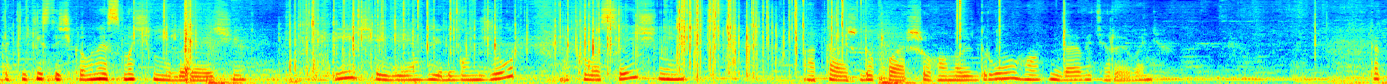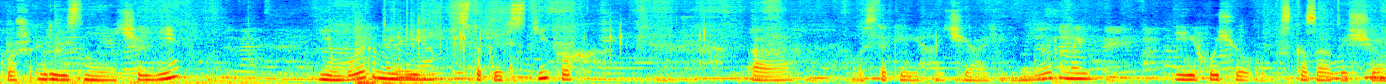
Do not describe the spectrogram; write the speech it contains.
такі кісточки, вони смачні, до речі. І ще є від бонжур, класичні, а теж до 1.02 9 гривень. Також різні чаї. Імбирний є в таких стіках. Е, Ось такий чай імбирний. І хочу сказати, що е,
